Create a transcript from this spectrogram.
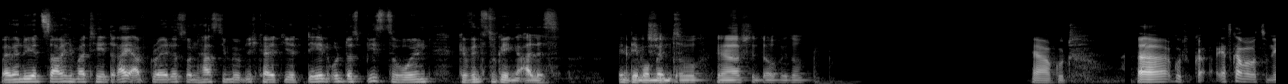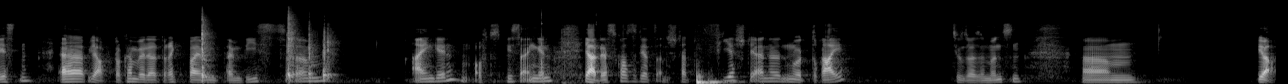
Weil wenn du jetzt, sage ich mal, T3 upgradest und hast die Möglichkeit, dir den und das Beast zu holen, gewinnst du gegen alles. In dem Moment. Stimmt auch. Ja, stimmt auch wieder. Ja, gut. Äh, gut, jetzt kommen wir aber zum nächsten. Äh, ja, da können wir da direkt beim, beim Beast ähm, eingehen, auf das Beast eingehen. Ja, das kostet jetzt anstatt vier Sterne nur drei, beziehungsweise Münzen. Ähm, ja,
